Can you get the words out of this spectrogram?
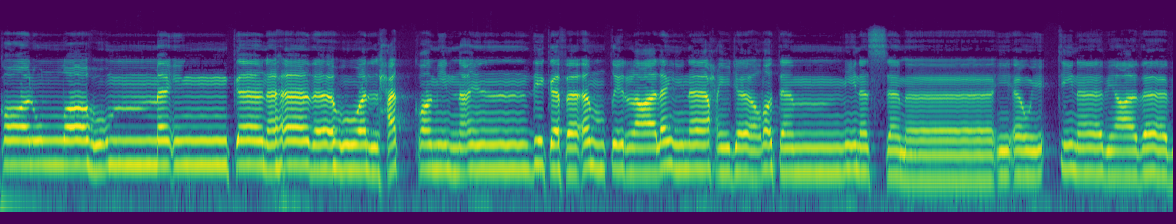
قالوا اللهم ان كان هذا هو الحق الحق من عندك فأمطر علينا حجارة من السماء أو ائتنا بعذاب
